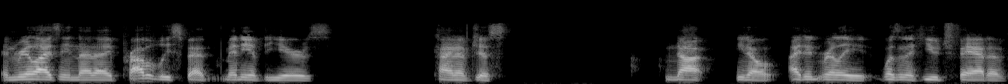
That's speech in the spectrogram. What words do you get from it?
and realizing that I probably spent many of the years kind of just not, you know, I didn't really, wasn't a huge fan of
